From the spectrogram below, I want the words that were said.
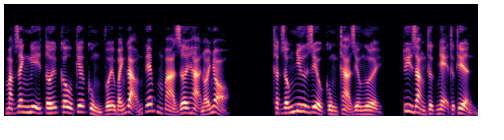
mặc danh nghĩ tới câu kia cùng với bánh gạo nếp mà rơi hạ nói nhỏ. Thật giống như diều cùng thả diều người, tuy rằng thực nhẹ thực thiện,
